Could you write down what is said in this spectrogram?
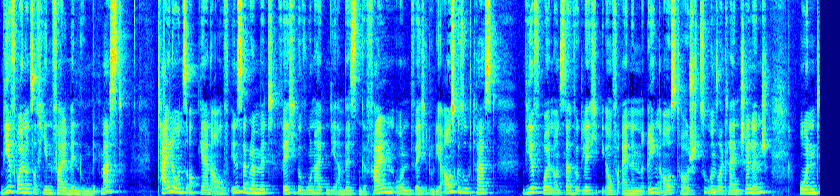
Wir freuen uns auf jeden Fall, wenn du mitmachst. Teile uns auch gerne auf Instagram mit, welche Gewohnheiten dir am besten gefallen und welche du dir ausgesucht hast. Wir freuen uns da wirklich auf einen regen Austausch zu unserer kleinen Challenge. Und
